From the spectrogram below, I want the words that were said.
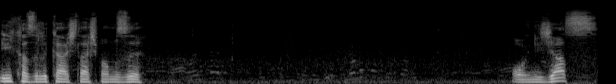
ilk hazırlık karşılaşmamızı oynayacağız.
